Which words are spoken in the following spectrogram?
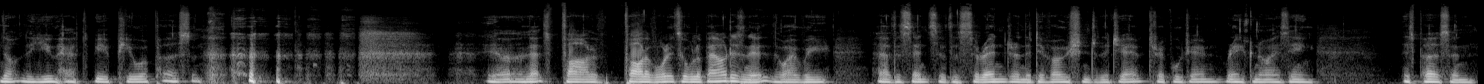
Not that you have to be a pure person. You know, and that's part of part of what it's all about, isn't it? The way we have the sense of the surrender and the devotion to the gem, triple gem, recognizing this person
